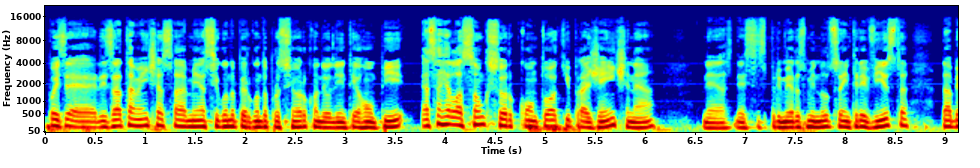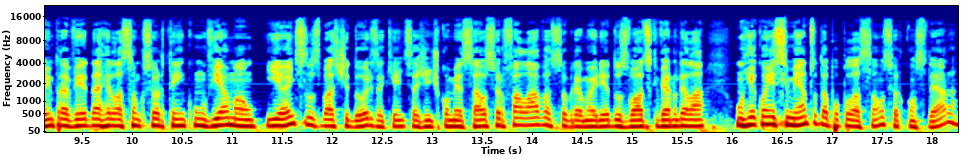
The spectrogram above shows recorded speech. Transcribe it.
Pois é, era exatamente essa minha segunda pergunta para o senhor quando eu lhe interrompi. Essa relação que o senhor contou aqui para a gente, né, né, nesses primeiros minutos da entrevista, dá bem para ver da relação que o senhor tem com o Viamão. E antes dos bastidores, aqui antes da gente começar, o senhor falava sobre a maioria dos votos que vieram de lá. Um reconhecimento da população, o senhor considera?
